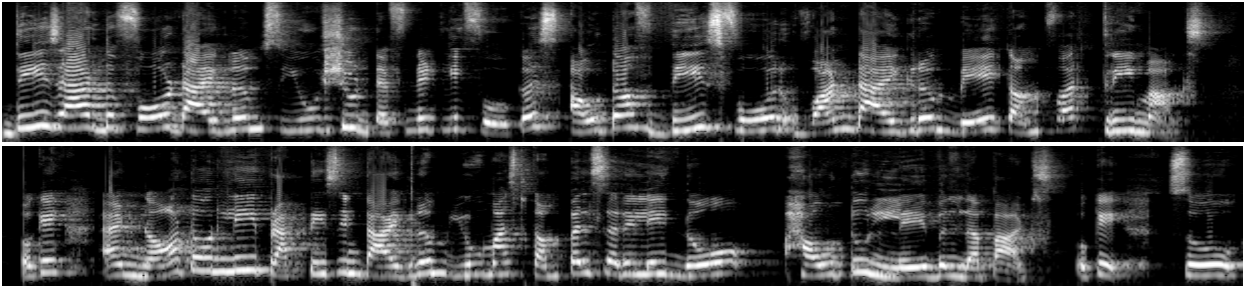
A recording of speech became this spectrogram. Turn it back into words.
these are the four diagrams you should definitely focus. Out of these four one diagram may come for three marks. Okay and not only practicing diagram you must compulsorily know how to label the parts. Okay so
